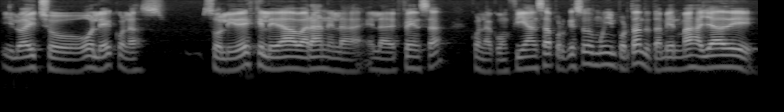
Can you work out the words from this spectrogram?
y lo ha hecho Ole, con la solidez que le da a Varane en la, en la defensa, con la confianza, porque eso es muy importante también, más allá de,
